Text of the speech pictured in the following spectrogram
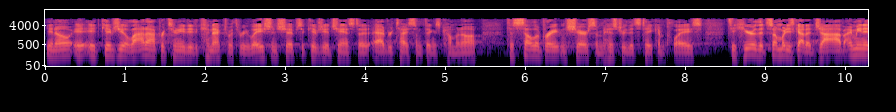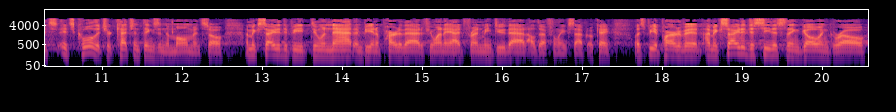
You know, it, it, gives you a lot of opportunity to connect with relationships. It gives you a chance to advertise some things coming up, to celebrate and share some history that's taken place, to hear that somebody's got a job. I mean, it's, it's cool that you're catching things in the moment. So I'm excited to be doing that and being a part of that. If you want to add friend me, do that. I'll definitely accept. Okay. Let's be a part of it. I'm excited to see this thing go and grow.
